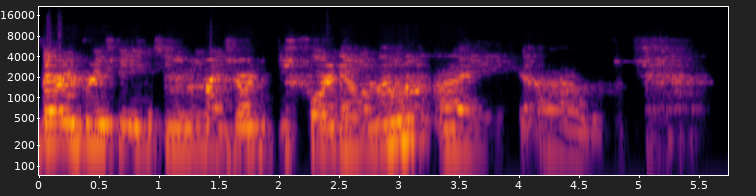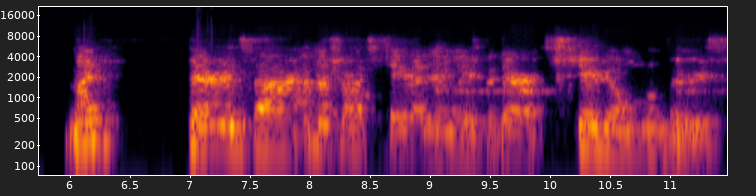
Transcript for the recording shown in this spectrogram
very briefly into my journey before Neoma. I um, my parents are I'm not sure how to say that in English, but they're serial movers.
